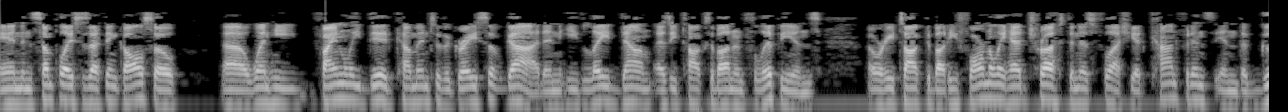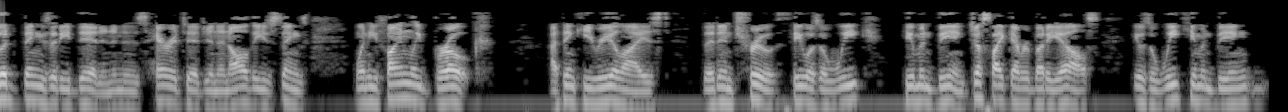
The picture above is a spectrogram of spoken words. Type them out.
and in some places, I think also, uh, when he finally did come into the grace of God and he laid down, as he talks about in Philippians, where he talked about he formerly had trust in his flesh. He had confidence in the good things that he did and in his heritage and in all these things. When he finally broke, I think he realized that in truth, he was a weak human being, just like everybody else. He was a weak human being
